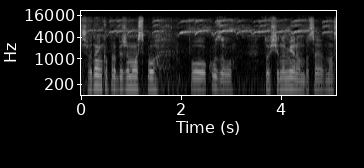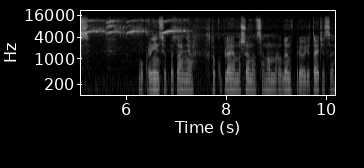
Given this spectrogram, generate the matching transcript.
Швиденько пробіжимось по, по кузову товщиноміром, бо це в нас в українців питання, хто купляє машину, це номер один в пріоритеті, це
